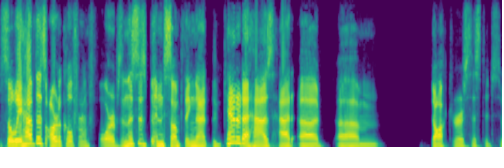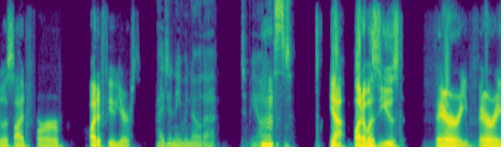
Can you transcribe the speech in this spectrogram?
so we have this article from Forbes, and this has been something that Canada has had a um, doctor assisted suicide for quite a few years. I didn't even know that, to be Mhm. honest. Yeah, but it was used very, very.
